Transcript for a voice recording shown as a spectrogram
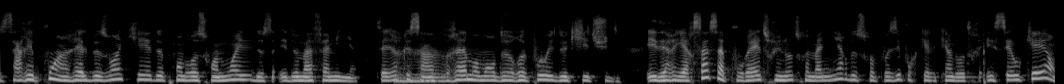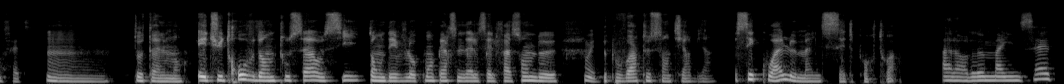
ça répond à un réel besoin qui est de prendre soin de moi et de, et de ma famille. C'est-à-dire que c'est un vrai moment de repos et de quiétude. Et derrière ça, ça pourrait être une autre manière de se reposer pour quelqu'un d'autre. Et c'est OK, en fait. Mmh, totalement. Et tu trouves dans tout ça aussi ton développement personnel, c'est la façon de, de pouvoir te sentir bien. C'est quoi le mindset pour toi? Alors, le mindset,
